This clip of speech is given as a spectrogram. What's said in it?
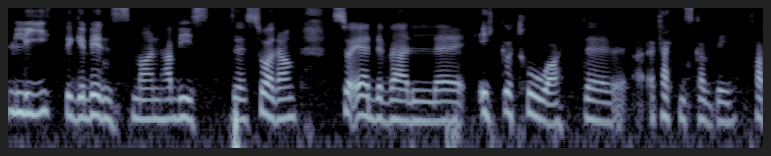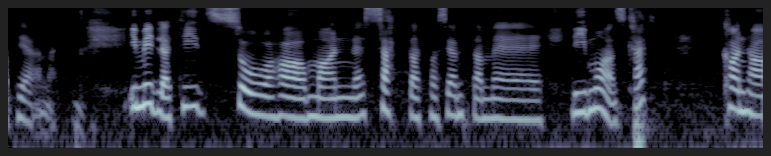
lite gevinst man har vist eh, så langt, så er det vel ikke å tro at effekten skal bli frapperende. Imidlertid så har man sett at pasienter med livmorhalskreft kan ha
